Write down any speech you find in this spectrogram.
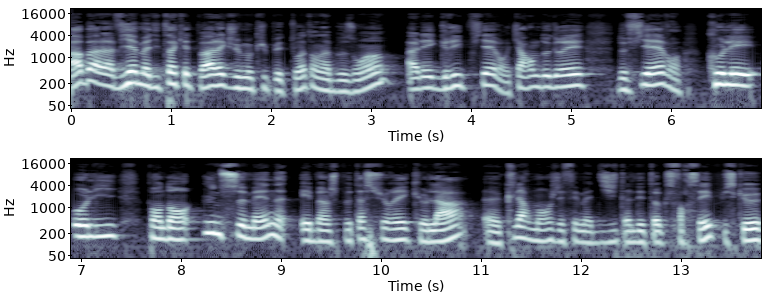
Ah bah la vie elle m'a dit t'inquiète pas Alex, je vais m'occuper de toi, t'en as besoin. Allez, grippe, fièvre, 40 degrés de fièvre, collé au lit pendant une semaine. Et eh ben je peux t'assurer que là, euh, clairement, j'ai fait ma digital detox forcée puisque euh,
